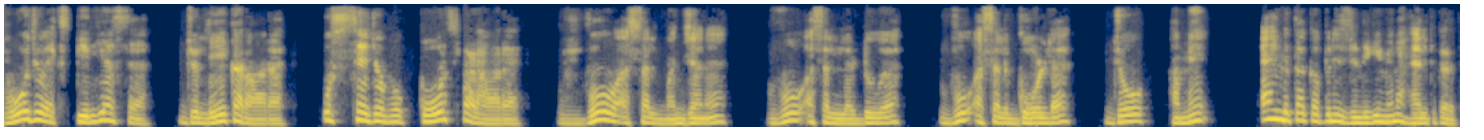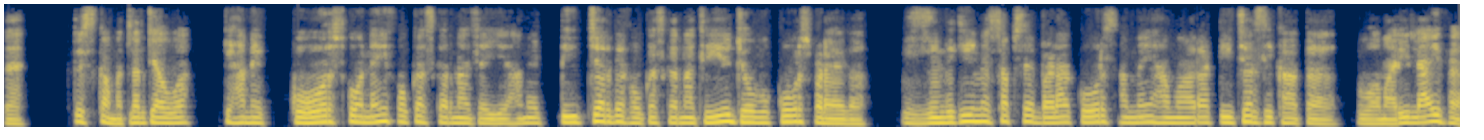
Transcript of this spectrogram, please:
وہ جو ایکسپیرئنس ہے، جو لے کر آ رہا ہے، اس سے جو وہ کورس پڑھا رہا ہے، وہ اصل منجن ہے، وہ اصل لڈو ہے، وہ اصل گولڈ ہے، جو ہمیں اینڈ تک اپنی زندگی میں نا ہیلپ کرتا ہے۔ تو اس کا مطلب کیا ہوا؟ کہ ہمیں کورس کو نہیں فوکس کرنا چاہیے، ہمیں ٹیچر پہ فوکس کرنا چاہیے جو وہ کورس پڑھائے گا۔ زندگی میں سب سے بڑا کورس ہمیں ہمارا ٹیچر سکھاتا ہے، وہ ہماری لائف ہے۔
